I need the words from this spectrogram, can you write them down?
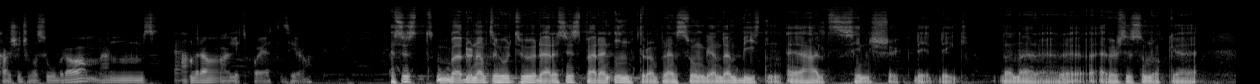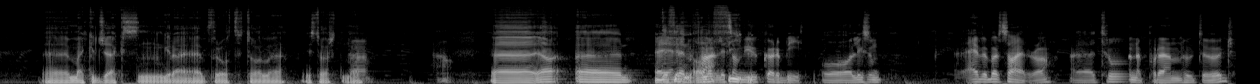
kanskje ikke var så bra, men så endrer jeg meg litt på i ettertid, da. Jeg bare Du nevnte Hood to Hood der. Jeg syns bare den introen på den sungen, den biten, er helt sinnssykt digg. Den der eh, jeg høres ut som noe uh, Michael Jackson-greier fra 80-tallet i starten. Ja. Uh, ja uh, det er en en annen litt sånn mjukere beat, og liksom Jeg vil bare si det, da. Uh, Troende på den hood to hood.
